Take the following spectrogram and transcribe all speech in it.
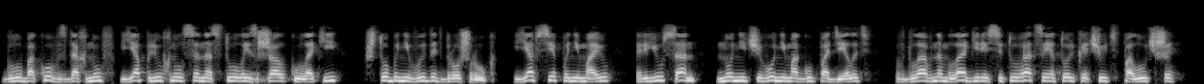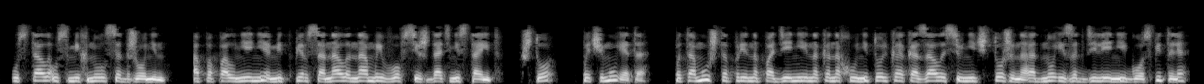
Глубоко вздохнув, я плюхнулся на стул и сжал кулаки, чтобы не выдать дрожь рук. Я все понимаю, Рью-сан, но ничего не могу поделать, в главном лагере ситуация только чуть получше, устало усмехнулся Джонин а пополнение медперсонала нам и вовсе ждать не стоит. Что? Почему это? Потому что при нападении на Канаху не только оказалось уничтожено одно из отделений госпиталя,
